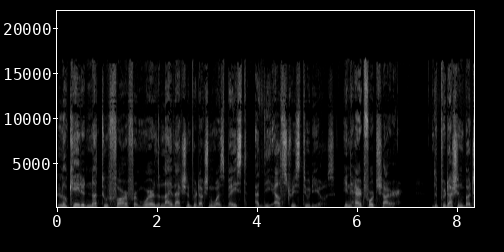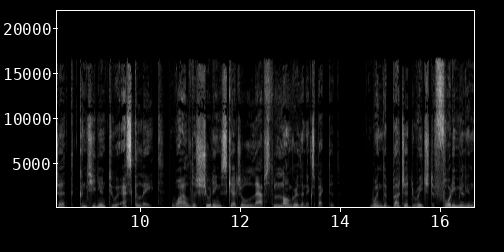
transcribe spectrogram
located not too far from where the live action production was based at the Elstree Studios in Hertfordshire. The production budget continued to escalate while the shooting schedule lapsed longer than expected. When the budget reached $40 million,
